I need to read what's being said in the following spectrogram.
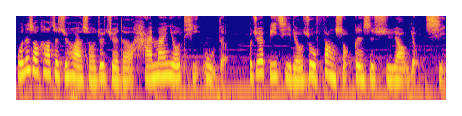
我那时候看到这句话的时候，就觉得还蛮有体悟的。我觉得比起留住，放手更是需要勇气。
